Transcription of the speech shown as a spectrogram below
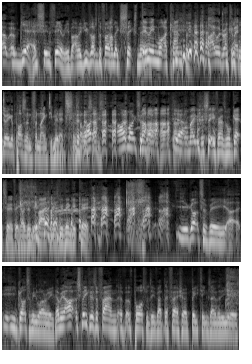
Uh, uh, yes, in theory, but I mean, if you've lost the 1st leg six 0 Doing what I can for them. I would recommend doing a Poznan for 90 minutes. That's all I'm saying. I, I'd like to know. Yeah, well, maybe the City fans will get to it if it goes as badly as we think it could. you got to be uh, you got to be worried. I mean, I, speaking as a fan of, of Portsmouth, who've had their fair share of beatings over the years,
